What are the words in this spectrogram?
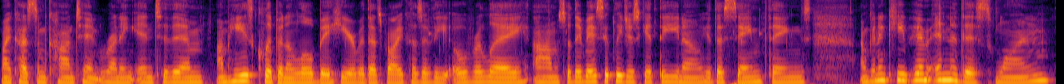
my custom content running into them. Um, he's clipping a little bit here, but that's probably because of the overlay. Um, so they basically just get the, you know, the same things. I'm going to keep him in this one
